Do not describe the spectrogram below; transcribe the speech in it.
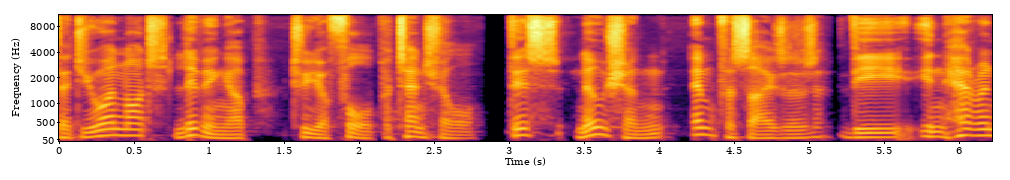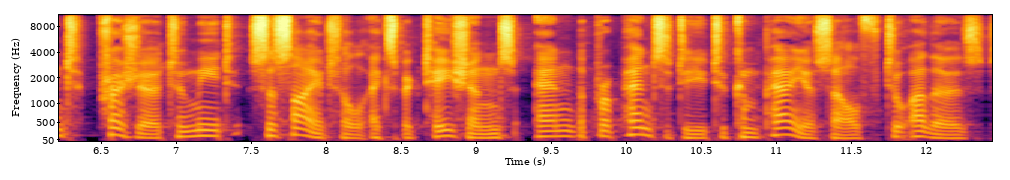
that you are not living up to your full potential. This notion emphasizes the inherent pressure to meet societal expectations and the propensity to compare yourself to others.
